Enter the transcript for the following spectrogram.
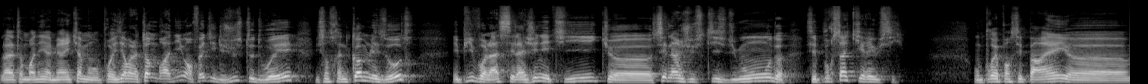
là, Tom Brady américain, mais on pourrait dire voilà, Tom Brady, en fait, il est juste doué, il s'entraîne comme les autres, et puis voilà, c'est la génétique, euh, c'est l'injustice du monde, c'est pour ça qu'il réussit. On pourrait penser pareil euh,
